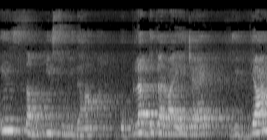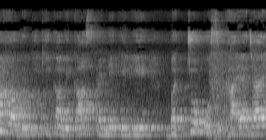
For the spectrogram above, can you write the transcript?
इन सब की सुविधा उपलब्ध करवाई जाए। विज्ञान प्रौद्योगिकी का विकास करने के लिए बच्चों को सिखाया जाए,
